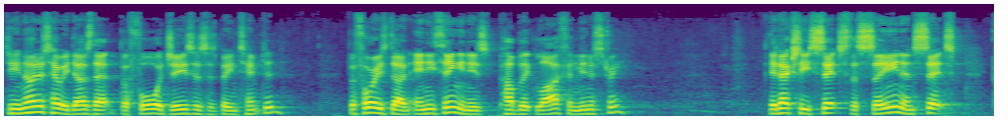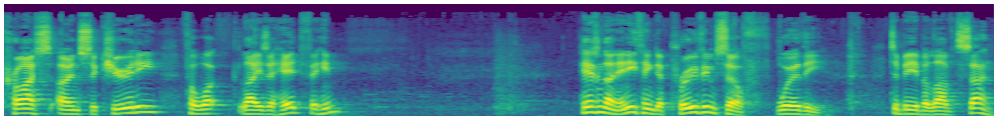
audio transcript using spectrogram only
do you notice how he does that before Jesus has been tempted? Before he's done anything in his public life and ministry? It actually sets the scene and sets Christ's own security for what lays ahead for him. He hasn't done anything to prove himself worthy to be a beloved son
